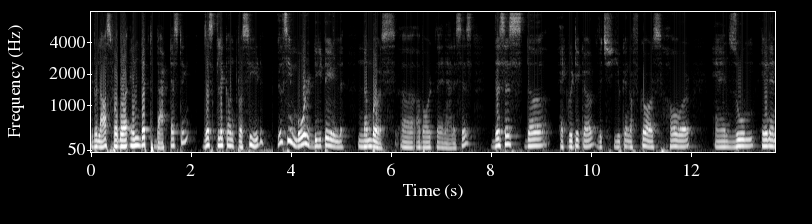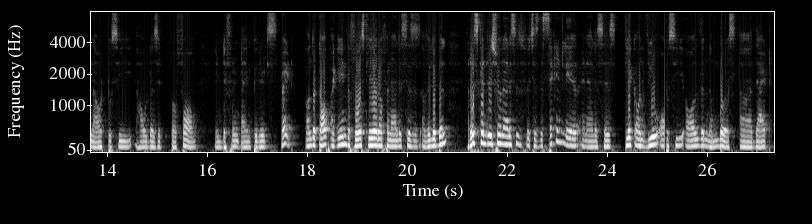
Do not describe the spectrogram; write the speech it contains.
it will ask for the in-depth backtesting. Just click on proceed. You'll see more detailed numbers uh, about the analysis. This is the equity curve, which you can of course hover and zoom in and out to see how does it perform in different time periods, right? On the top, again, the first layer of analysis is available. Risk and ratio analysis, which is the second layer analysis, click on view to see all the numbers uh, that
